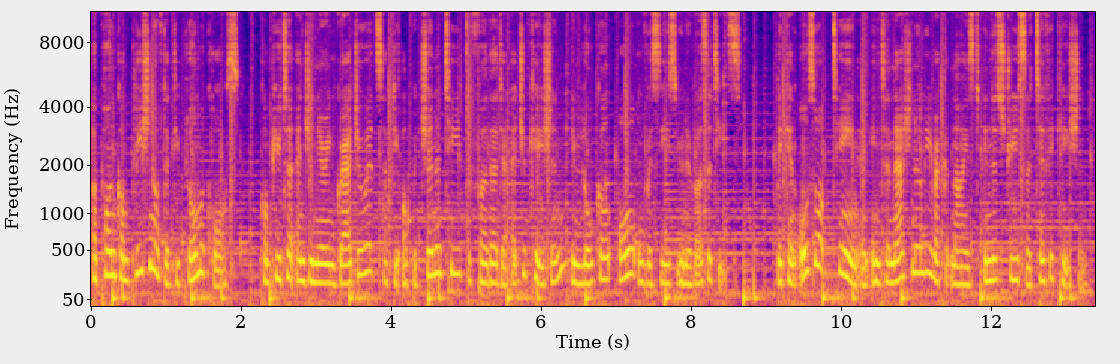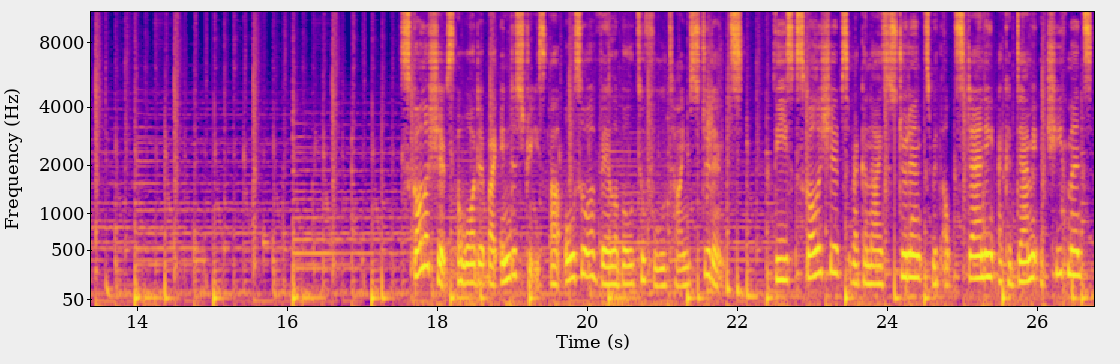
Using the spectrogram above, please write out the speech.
Upon completion of the diploma course, computer engineering graduates have the opportunity to further their education in local or overseas universities. They can also obtain an internationally recognized industry certification. Scholarships awarded by industries are also available to full-time students. These scholarships recognize students with outstanding academic achievements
